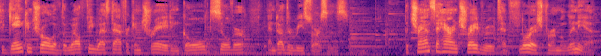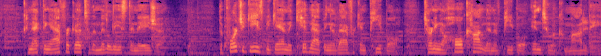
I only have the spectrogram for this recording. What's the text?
to gain control of the wealthy West African trade in gold, silver, and other resources. The trans Saharan trade routes had flourished for a millennia, connecting Africa to the Middle East and Asia. The Portuguese began the kidnapping of African people, turning a whole continent of people into a commodity.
